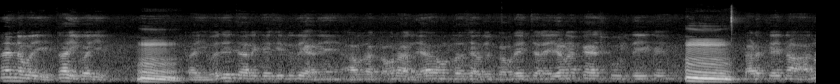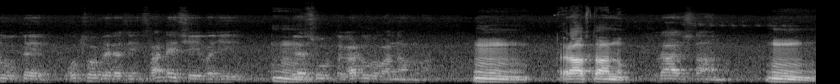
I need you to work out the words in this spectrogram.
3 ਵਜੇ 2:30 ਵਜੇ। ਹੂੰ। 2:30 ਵਜੇ ਚੱਲ ਕੇ ਅਸੀਂ ਲੁਧਿਆਣੇ ਆਪਦਾ ਕਮਰਾ ਲਿਆ ਹੁੰਦਾ ਸੀ ਆਪਦੇ ਕਮਰੇ 'ਚ ਚਲੇ ਜਾਣਾ ਕੈਸ਼ ਪੂਛ ਦੇ ਕੇ। ਹੂੰ। ਤੜਕੇ ਨਹਾ ਨੂੰ ਕੇ ਉੱਥੋਂ ਫਿਰ ਅਸੀਂ 6:30 ਵਜੇ ਫਿਰ ਹੂੰ ਸੂਰਤਗੜ੍ਹ ਨੂੰ ਰਵਾਨਾ ਹੋਣਾ। ਹੂੰ ਰਾਜਸਥਾਨ ਨੂੰ। ਰਾਜਸਥਾਨ ਨੂੰ। ਹੂੰ।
